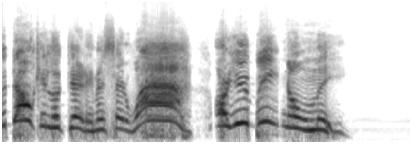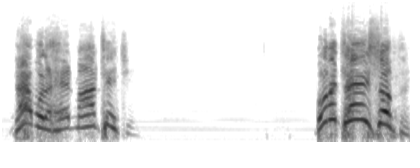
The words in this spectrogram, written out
The donkey looked at him and said, Why are you beating on me? That would have had my attention. But let me tell you something.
